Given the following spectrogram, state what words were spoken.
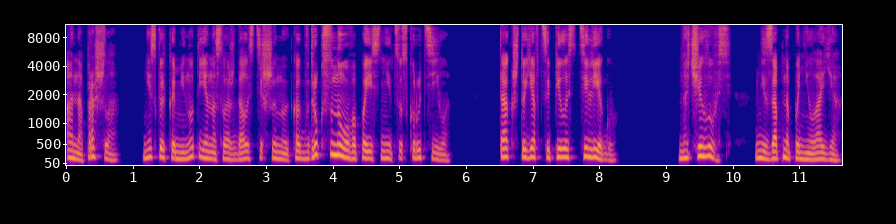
Она прошла. Несколько минут я наслаждалась тишиной, как вдруг снова поясницу скрутила. Так что я вцепилась в телегу. Началось, внезапно поняла я.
